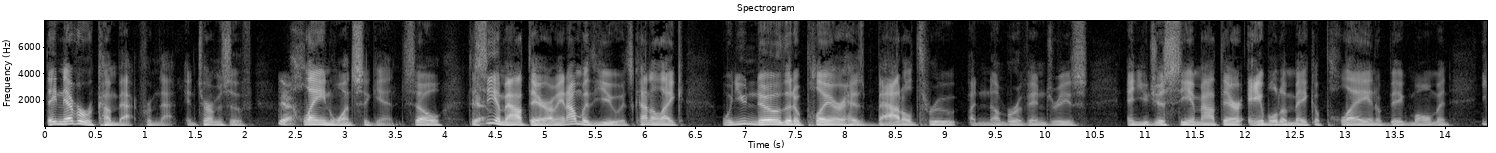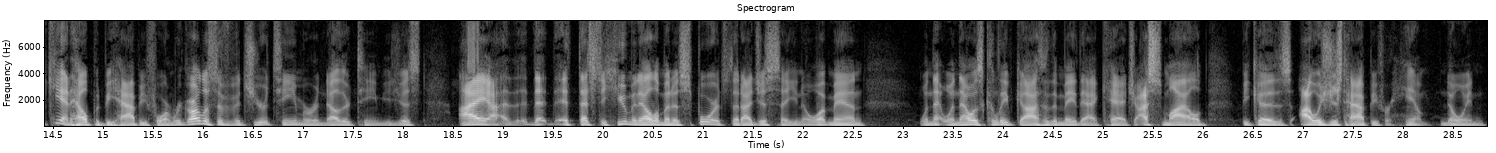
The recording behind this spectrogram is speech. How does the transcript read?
They never come back from that in terms of yeah. playing once again. So to yeah. see him out there, I mean, I'm with you. It's kind of like when you know that a player has battled through a number of injuries and you just see him out there able to make a play in a big moment, you can't help but be happy for him, regardless of if it's your team or another team. You just, I, I that that's the human element of sports that I just say, you know what, man, when that when that was Khalif Gossett that made that catch, I smiled because I was just happy for him, knowing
